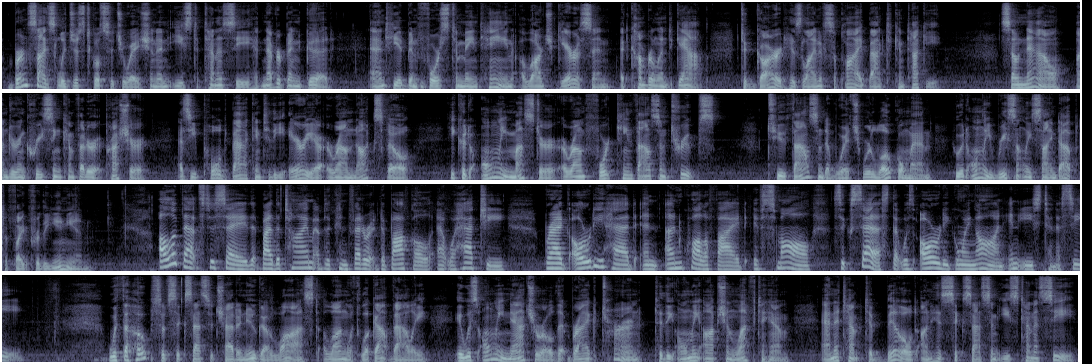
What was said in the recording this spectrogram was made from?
Burnside's logistical situation in East Tennessee had never been good, and he had been forced to maintain a large garrison at Cumberland Gap to guard his line of supply back to Kentucky. So now, under increasing Confederate pressure, as he pulled back into the area around Knoxville, he could only muster around 14,000 troops 2,000 of which were local men who had only recently signed up to fight for the Union. All of that's to say that by the time of the Confederate debacle at Wauhatchie, Bragg already had an unqualified, if small, success that was already going on in East Tennessee. With the hopes of success at Chattanooga lost along with Lookout Valley, it was only natural that Bragg turn to the only option left to him and attempt to build on his success in East Tennessee,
